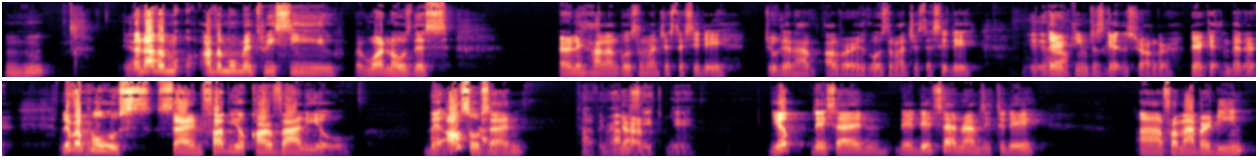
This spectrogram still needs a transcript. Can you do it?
hmm Yeah. Another other moments we see, everyone knows this. Erling Haaland goes to Manchester City. Julian Alvarez goes to Manchester City. yeah. Their team just getting stronger. They're getting better. Mhm. Liverpool signed Fabio Carvalho. They And also signed. Calvin Ramsey today. Yep, they signed. They did sign Ramsey today, uh, from Aberdeen,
